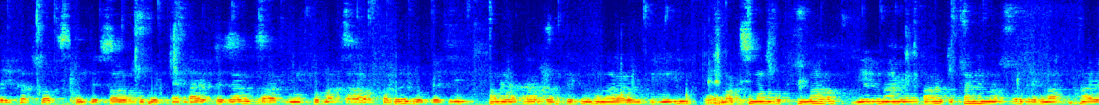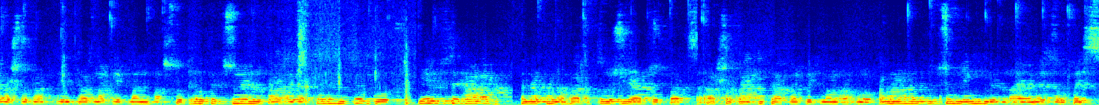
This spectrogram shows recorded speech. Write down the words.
տեղեկացված տնտեսական պետք է նաեւ դեզանից արդեն ինֆորմացիա հավաքել որպեսզի ամենակարճ ժամկետում հնարավոր լինի մաքսիմալ օպտիմալ եւ նաեւ արագության իմաստով եւ նաեւ աշխատանքների կազմակերպման իմաստով օգնություններն ու տարբերակներն են, որ եւ դեր համար բնականաբար դժի արժեքված աշխատանքի կազմակերպման առումով համանadrություն լինի եւ նաեւ մեզ որպես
